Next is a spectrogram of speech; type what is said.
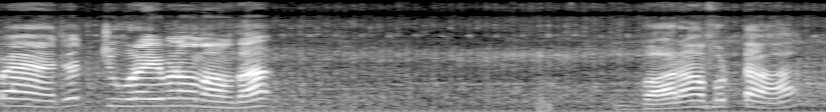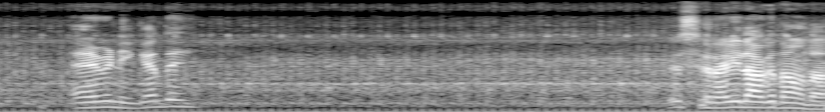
ਭੈਣ ਚ ਚੂਰਾ ਹੀ ਬਣਾਉਂਦਾ ਆਉਂਦਾ 12 ਫੁੱਟਾ ਐਵੇਂ ਨਹੀਂ ਕਹਿੰਦੇ। ਤੇ ਸਿਰਾ ਹੀ ਲੱਗਦਾ ਆਉਂਦਾ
